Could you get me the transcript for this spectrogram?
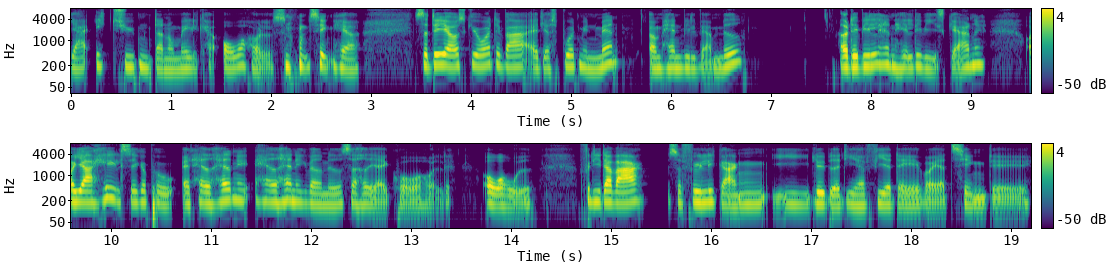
jeg er ikke typen, der normalt kan overholde sådan nogle ting her. Så det jeg også gjorde, det var, at jeg spurgte min mand, om han ville være med. Og det ville han heldigvis gerne. Og jeg er helt sikker på, at havde han, havde han ikke været med, så havde jeg ikke kunne overholde det overhovedet. Fordi der var selvfølgelig gange i løbet af de her fire dage, hvor jeg tænkte,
